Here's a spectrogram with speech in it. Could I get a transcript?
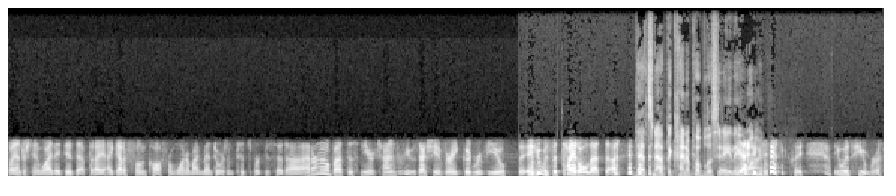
so I understand why they did that. But I, I got a phone call from one of my mentors in Pittsburgh who said, uh, I don't know about this New York Times review. It was actually a very good review. But it was the title that. Uh, That's not the kind of publicity they yeah, want. Exactly it was humorous.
